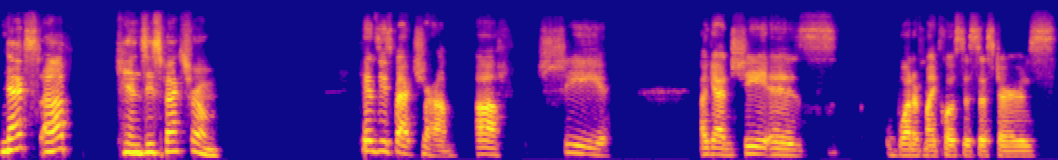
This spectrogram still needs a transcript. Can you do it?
Next up, Kinsey Spectrum. Kinsey Spectrum. Uh, she again, she is one of my closest sisters.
